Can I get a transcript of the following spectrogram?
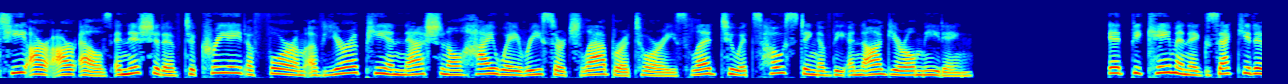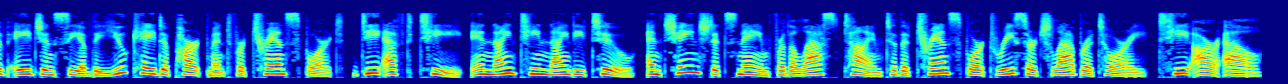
TRRL's initiative to create a forum of European National Highway Research Laboratories led to its hosting of the inaugural meeting. It became an executive agency of the UK Department for Transport DFT in 1992, and changed its name for the last time to the Transport Research Laboratory TRL.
